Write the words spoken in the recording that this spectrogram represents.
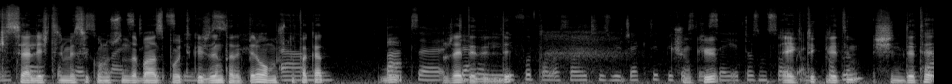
kişiselleştirilmesi konusunda bazı politikacıların talepleri olmuştu fakat bu reddedildi. Çünkü elektrik biletin şiddete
